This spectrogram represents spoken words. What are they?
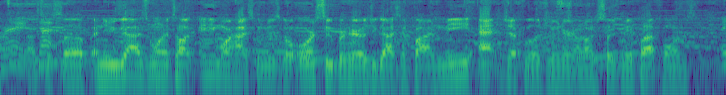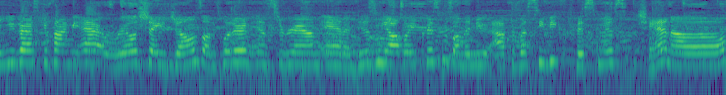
right. That's what's up. And if you guys want to talk any more High School Musical or superheroes, you guys can find me at Jeff Will Jr. on all your social media platforms. And you guys can find me at Real Shay Jones on Twitter and Instagram, and a Disney All the Way Christmas on the new AfterBuzz TV Christmas channel.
